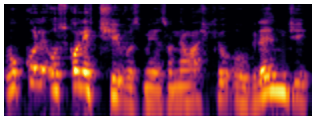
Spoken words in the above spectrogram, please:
o, os coletivos mesmo. Né? Eu acho que o, grande,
